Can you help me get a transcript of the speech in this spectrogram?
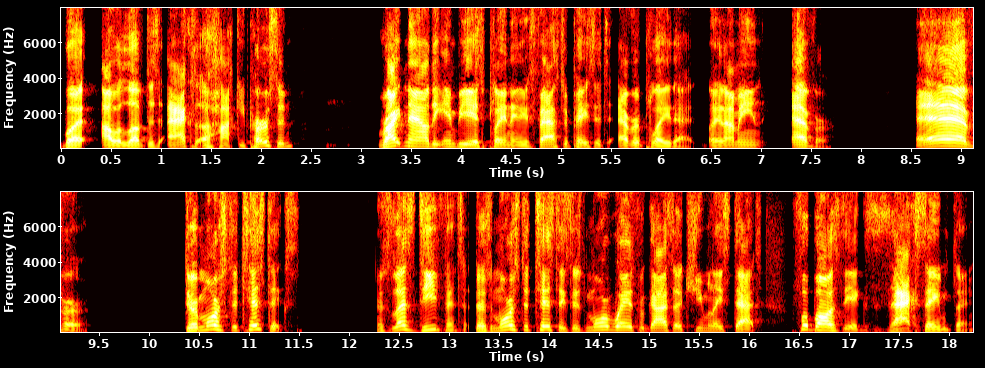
But I would love to ask a hockey person. Right now, the NBA is playing at a faster pace it's ever played at. And I mean, ever. Ever. There are more statistics. There's less defense. There's more statistics. There's more ways for guys to accumulate stats. Football is the exact same thing.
